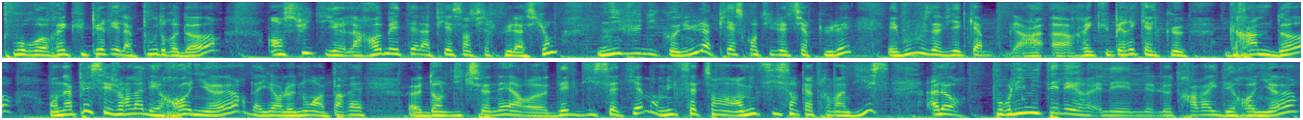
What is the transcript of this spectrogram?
pour récupérer la poudre d'or. Ensuite, ils la remettaient la pièce en circulation. Ni vu ni connu, la pièce continuait de circuler et vous, vous aviez récupérer quelques grammes d'or. On appelait ces gens-là les rogneurs. D'ailleurs, le nom apparaît euh, dans le dictionnaire euh, dès le 17e, en, 1700, en 1690. Alors, pour limiter le travail des rogneurs,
